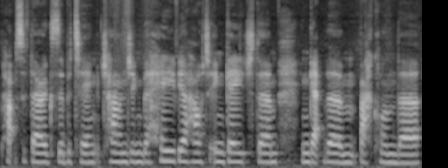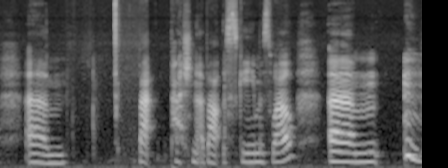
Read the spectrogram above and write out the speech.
perhaps if they're exhibiting challenging behaviour, how to engage them and get them back on the um, passionate about the scheme as well. Um,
